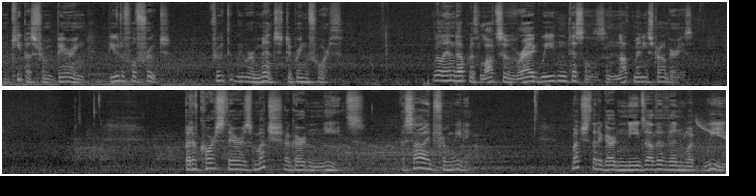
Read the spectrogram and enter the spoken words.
and keep us from bearing beautiful fruit, fruit that we were meant to bring forth. We'll end up with lots of ragweed and thistles and not many strawberries. But of course, there's much a garden needs aside from weeding. Much that a garden needs other than what we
